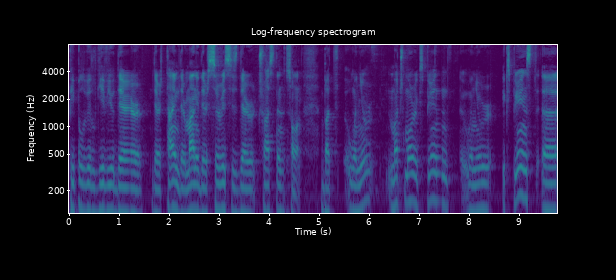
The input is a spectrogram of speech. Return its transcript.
people will give you their their time, their money, their services, their trust, and so on. But when you're much more experienced, when you're experienced uh,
